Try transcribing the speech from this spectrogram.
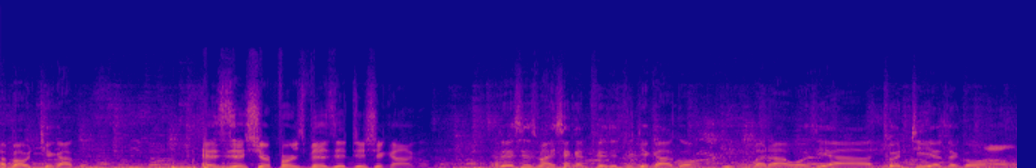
about Chicago. Is this your first visit to Chicago? This is my second visit to Chicago, but I was here 20 years ago, Oh.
